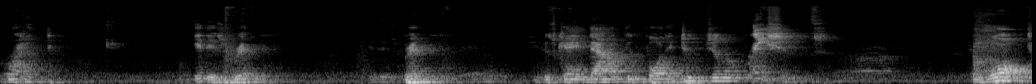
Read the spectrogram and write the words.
Right. It is written. It is written. Jesus came down through 42 generations and walked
